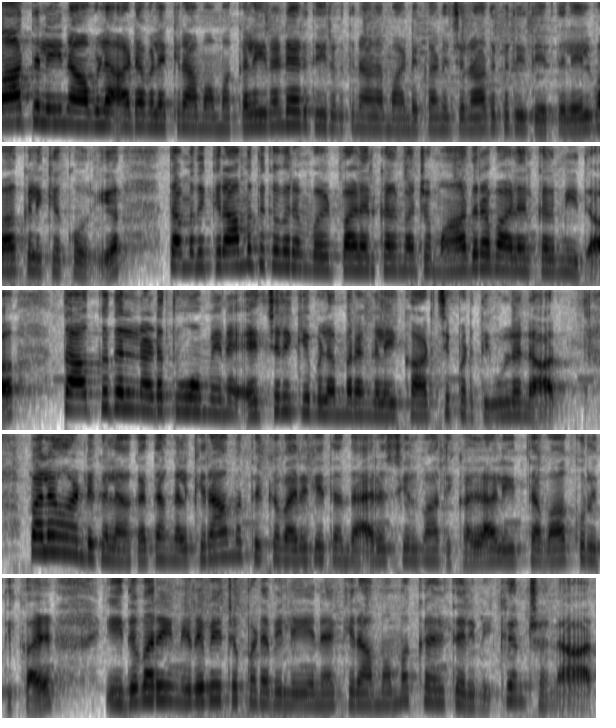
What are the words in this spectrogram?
மாத்தலையின் நாவல அடவள கிராம மக்கள் இரண்டாயிரத்தி இருபத்தி நாலாம் ஆண்டுக்கான ஜனாதிபதி தேர்தலில் வாக்களிக்க கோரி தமது கிராமத்துக்கு வரும் வேட்பாளர்கள் மற்றும் ஆதரவாளர்கள் மீது தாக்குதல் நடத்துவோம் என எச்சரிக்கை விளம்பரங்களை காட்சிப்படுத்தியுள்ளனர். பல ஆண்டுகளாக தங்கள் கிராமத்துக்கு வருகை தந்த அரசியல்வாதிகள் அளித்த வாக்குறுதிகள் இதுவரை நிறைவேற்றப்படவில்லை என கிராம மக்கள் தெரிவிக்கின்றனர்.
